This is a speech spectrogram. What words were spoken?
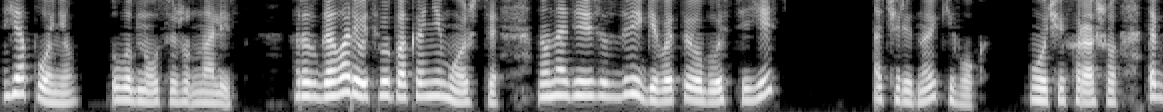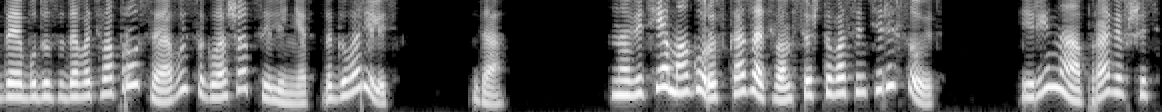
«Я понял», — улыбнулся журналист. «Разговаривать вы пока не можете, но, надеюсь, сдвиги в этой области есть? Очередной кивок. Очень хорошо. Тогда я буду задавать вопросы, а вы соглашаться или нет. Договорились? Да. Но ведь я могу рассказать вам все, что вас интересует. Ирина, оправившись,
